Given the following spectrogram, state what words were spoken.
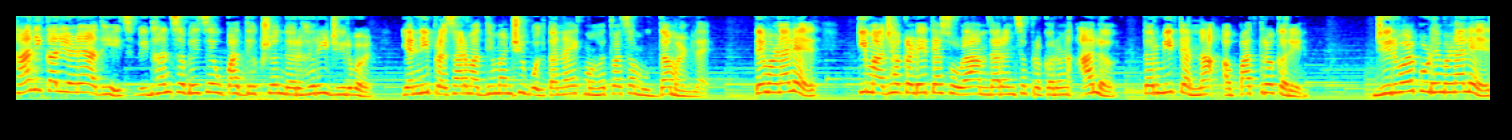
हा निकाल येण्याआधीच विधानसभेचे उपाध्यक्ष नरहरी झिरवळ यांनी प्रसारमाध्यमांशी बोलताना एक महत्त्वाचा मुद्दा मांडलाय. ते म्हणाले की माझ्याकडे त्या सोळा आमदारांचं प्रकरण आलं तर मी त्यांना अपात्र करेन. जिरवळ पुढे म्हणाले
